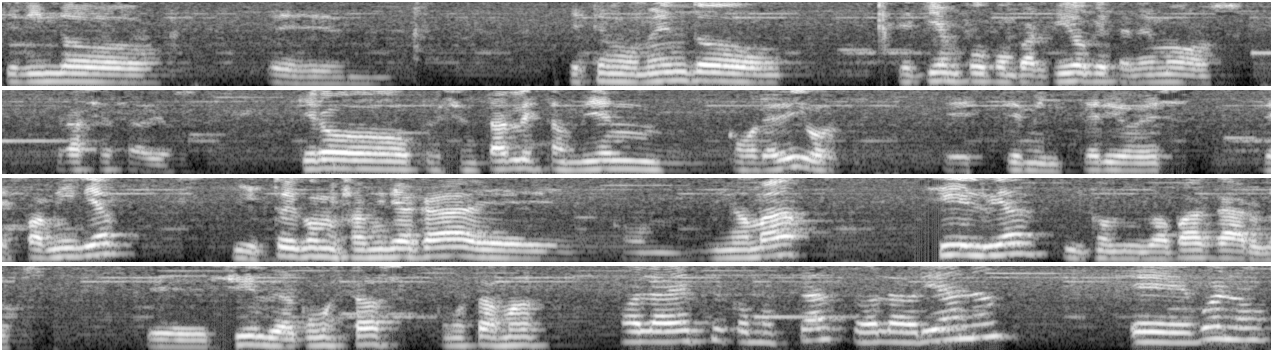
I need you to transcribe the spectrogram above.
qué lindo eh, este momento de tiempo compartido que tenemos, gracias a Dios. Quiero presentarles también, como le digo, este ministerio es de familia y estoy con mi familia acá, eh, con mi mamá Silvia y con mi papá Carlos. Eh, Silvia, ¿cómo estás? ¿Cómo estás, ma? Hola Ese, ¿cómo estás? Hola Oriana. Eh, bueno,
